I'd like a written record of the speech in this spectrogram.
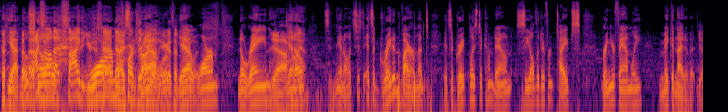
Yeah, no snow. I saw that sigh that you just had. warm, That's nice part and of the dry deal and you guys have to yeah, deal with. warm, no rain. Yeah. you Oh, know, yeah. It's, you know, it's just it's a great environment. It's a great place to come down, see all the different types, bring your family, make a night of it. Yeah.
